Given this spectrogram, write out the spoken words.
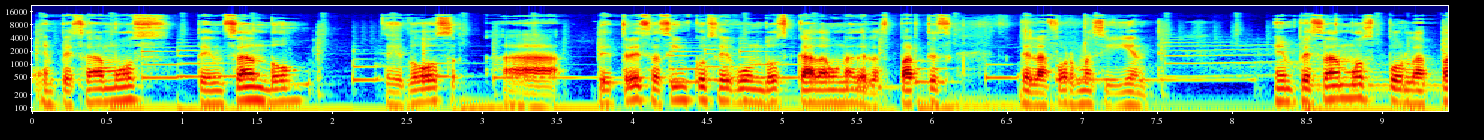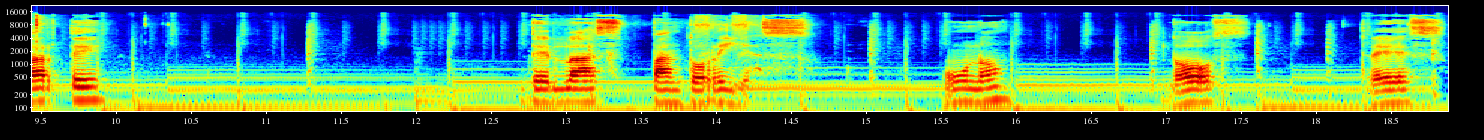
empezamos tensando de 2 a de 3 a 5 segundos cada una de las partes de la forma siguiente. Empezamos por la parte de las pantorrillas. 1 2 3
